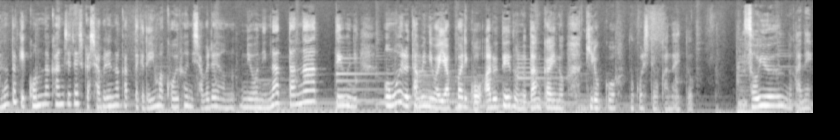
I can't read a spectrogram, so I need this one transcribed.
あの時こんな感じでしか喋れなかったけど今こういう風に喋れるようになったなってっていう風に思えるためにはやっぱりこうある程度の段階の記録を残しておかないと。そういうのがね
